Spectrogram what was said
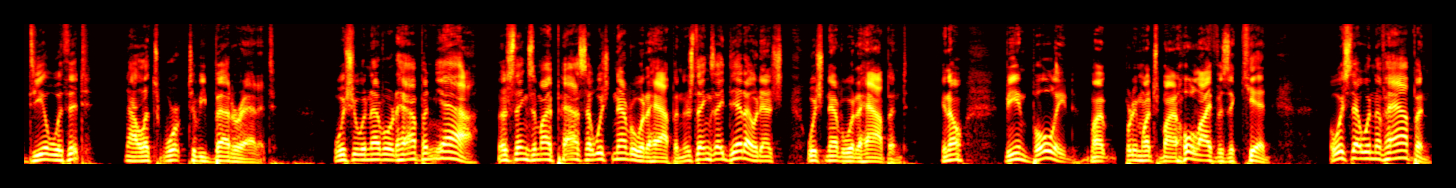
Deal with it. Now let's work to be better at it. Wish it would never would have happened? Yeah. There's things in my past I wish never would have happened. There's things I did I would wish never would have happened. You know, being bullied my pretty much my whole life as a kid. I wish that wouldn't have happened,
